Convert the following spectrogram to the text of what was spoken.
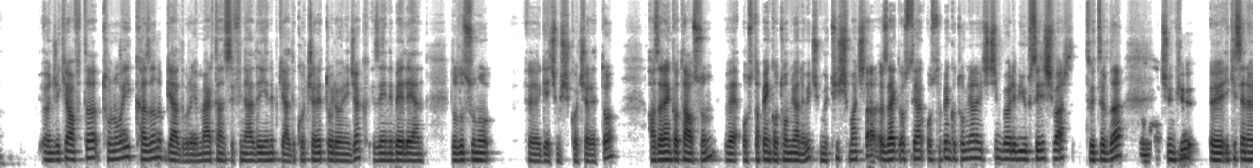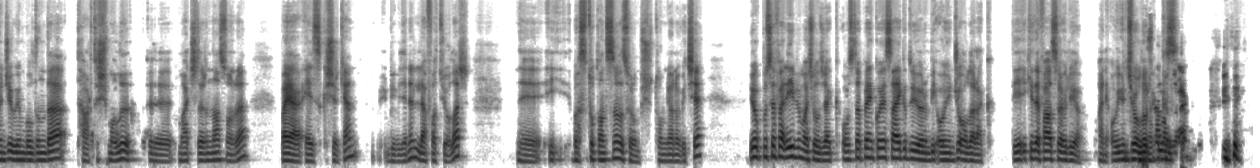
önceki hafta turnuvayı kazanıp geldi buraya. Mertens'i finalde yenip geldi. Cocheretto ile oynayacak. Zeynep'i eleyen Lulusun'u e, geçmiş Cocheretto. Azarenko Tauson ve Ostapenko Tomljanovic müthiş maçlar. Özellikle Ostapenko Tomljanovic için böyle bir yükseliş var Twitter'da. Çünkü e, iki sene önce Wimbledon'da tartışmalı e, maçlarından sonra bayağı el sıkışırken birbirlerine laf atıyorlar. E, basın toplantısına da sorulmuş Tomljanovic'e. Yok bu sefer iyi bir maç olacak. Ostapenko'ya saygı duyuyorum bir oyuncu olarak diye iki defa söylüyor. Hani oyuncu olarak. olarak.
